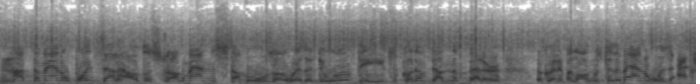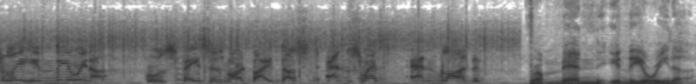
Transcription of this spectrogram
not the man who points out how the strong man stumbles or where the doer of deeds could have done them better. The credit belongs to the man who was actually in the arena, whose face is marked by dust and sweat and blood. From men in the arena,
